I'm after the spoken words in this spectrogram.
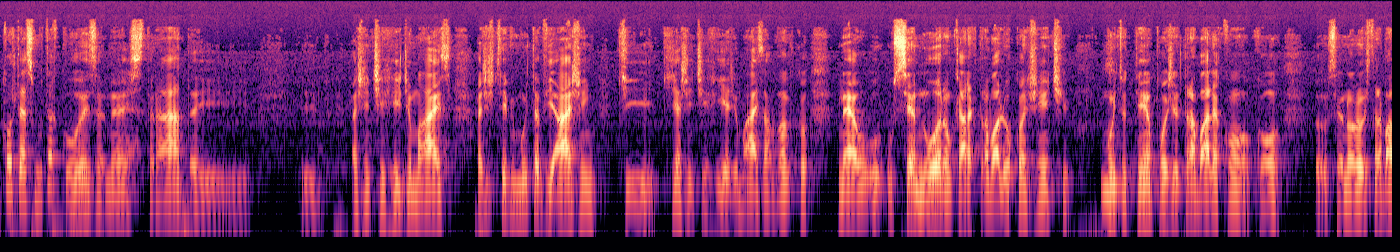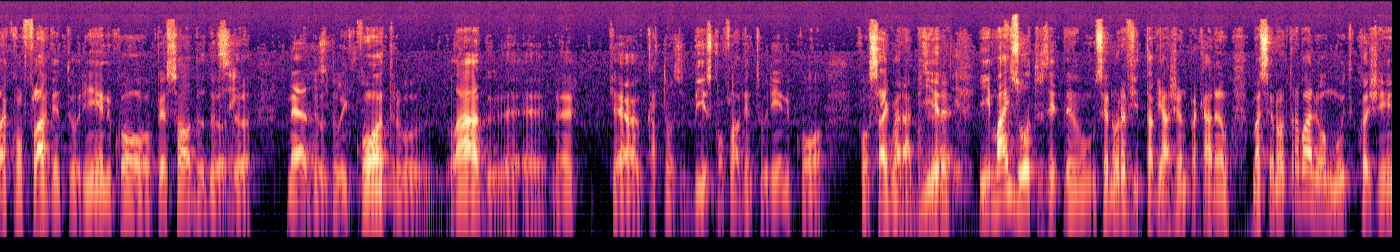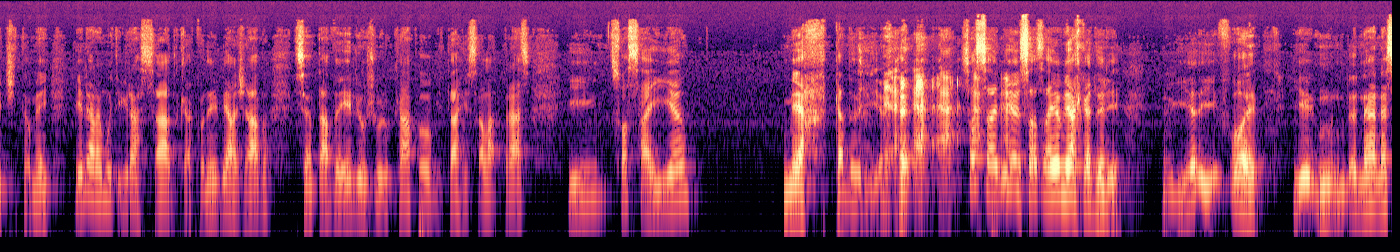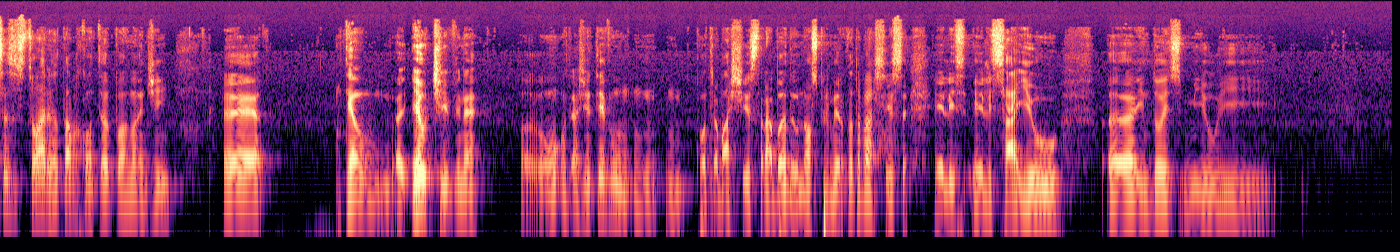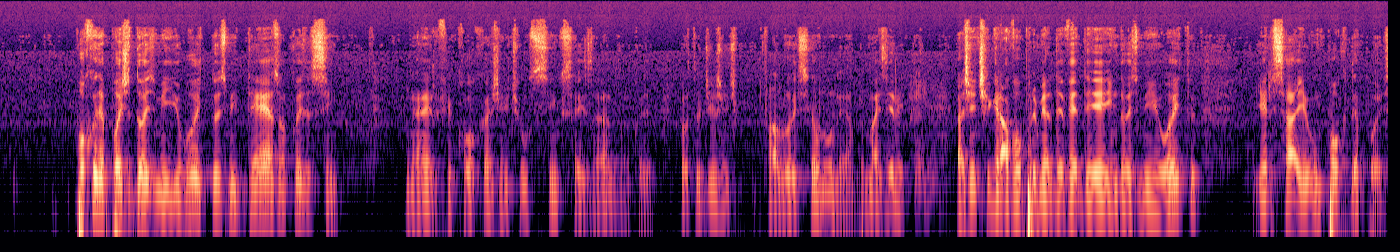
acontece muita coisa, né? Estrada e a gente ri demais. A gente teve muita viagem que, que a gente ria demais na van. ficou, Né? O, o Cenoura, um cara que trabalhou com a gente muito tempo, hoje ele trabalha com, com o Cenoura hoje trabalha com o Flávio Venturini, com o pessoal do, do, do, né, do, do encontro lá, do, é, é, né, que é o 14 Bis, com o Flávio Venturini, com, com o Sai Guarabira, e mais outros. O Cenoura está viajando pra caramba, mas o Cenoura trabalhou muito com a gente também, e ele era muito engraçado, cara. Quando ele viajava, sentava ele e o Júlio Capa, o guitarrista lá atrás, e só saía mercadoria. só, saía, só saía mercadoria. E aí foi. E né, nessas histórias, eu estava contando para o Armandinho, é, um- eu tive, né? um- a gente teve um, um- contrabaixista na banda, o nosso primeiro contrabaixista, ele, ele saiu ah, em 2000 e... Pouco depois de 2008, 2010, uma coisa assim. Né? Ele ficou com a gente uns 5, 6 anos. Uma coisa. Outro dia a gente falou isso, eu não lembro. Mas ele, a gente gravou o primeiro DVD em 2008 e ele saiu um pouco depois.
